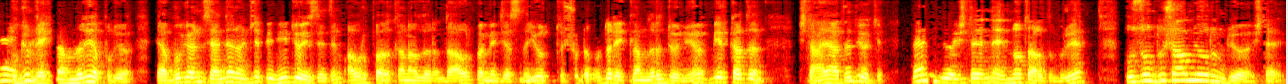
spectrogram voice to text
Evet. Bugün reklamları yapılıyor. Ya bugün senden önce bir video izledim. Avrupa kanallarında, Avrupa medyasında, YouTube'da, şurada burada reklamları dönüyor. Bir kadın işte hayata diyor ki ben diyor işte ne not aldım buraya. Uzun duş almıyorum diyor. İşte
